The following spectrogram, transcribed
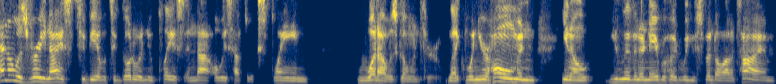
And it was very nice to be able to go to a new place and not always have to explain what I was going through. Like when you're home and you know you live in a neighborhood where you spend a lot of time,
